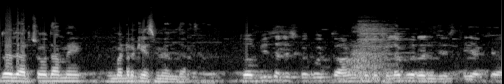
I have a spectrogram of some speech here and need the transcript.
2014 में मर्डर केस में अंदर। था तो अभी सर इसका कोई कारण पता चला कोई रंजिश थी या क्या?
